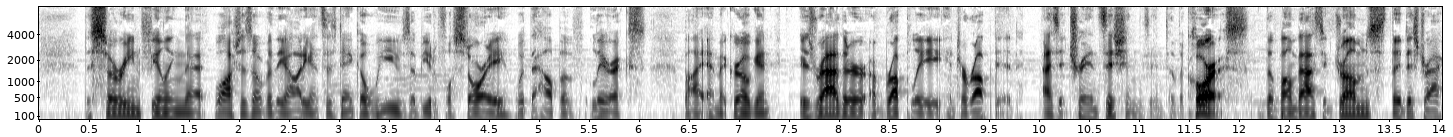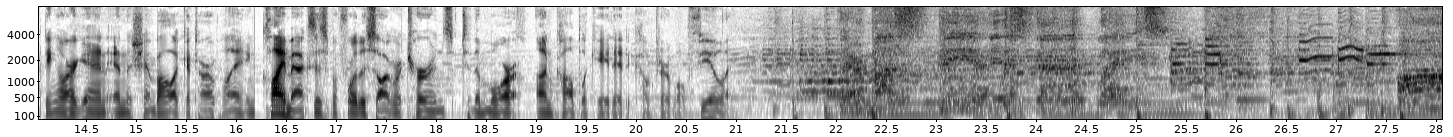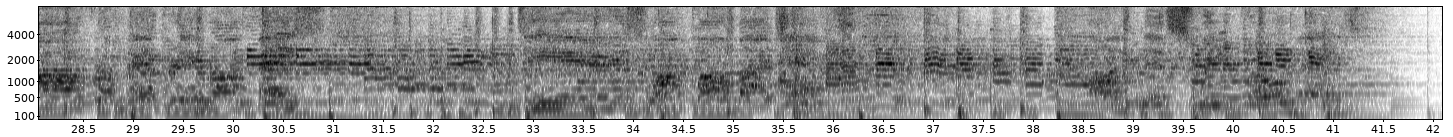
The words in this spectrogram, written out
The serene feeling that washes over the audience as Danko weaves a beautiful story with the help of lyrics by Emmett Grogan is rather abruptly interrupted as it transitions into the chorus. The bombastic drums, the distracting organ, and the shambolic guitar playing climaxes before the song returns to the more uncomplicated, comfortable feeling.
